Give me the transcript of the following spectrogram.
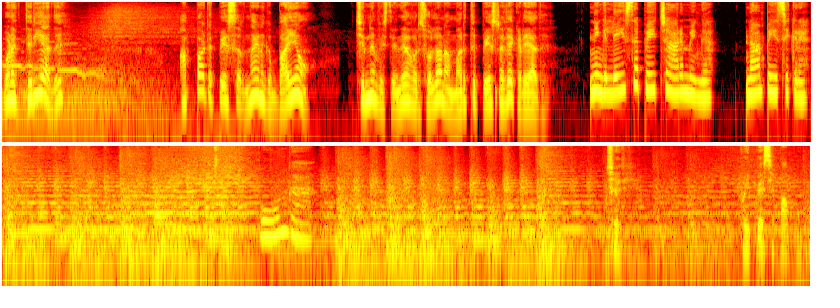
உனக்கு தெரியாது? அப்பாட்ட பேசுறதுனா எனக்கு பயம். சின்ன வயசுலேருந்தே அவர் சொல்ல நான் மறுத்து பேசினதே கிடையாது. நீங்க லேசா பேச்ச ஆரம்பிங்க. நான் பேசிக்கிறேன். போங்க. சரி போய் பேசி பார்ப்போம்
